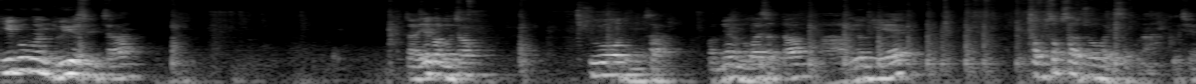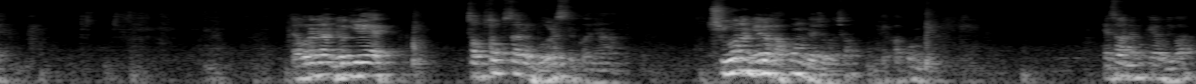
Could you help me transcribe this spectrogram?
이 부분 유의해 진짜. 자, 얘가 뭐죠? 주어 동사. 그럼 얘는 뭐가 있었다? 아, 여기에 접속사 주어가 있었구나. 그치? 자, 그러면 여기에 접속사를 뭘 쓸 거냐? 주어는 얘를 바꾸면 되죠, 그렇죠? 이렇게 바꾸면 돼요. 이렇게. 해석 한번 해볼게요, 우리가.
